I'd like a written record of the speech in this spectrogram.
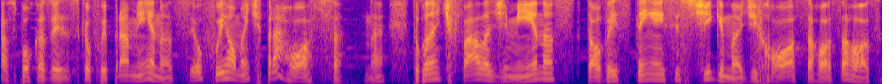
as poucas vezes que eu fui para Minas, eu fui realmente para roça. Né? Então, quando a gente fala de Minas, talvez tenha esse estigma de roça, roça, roça.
